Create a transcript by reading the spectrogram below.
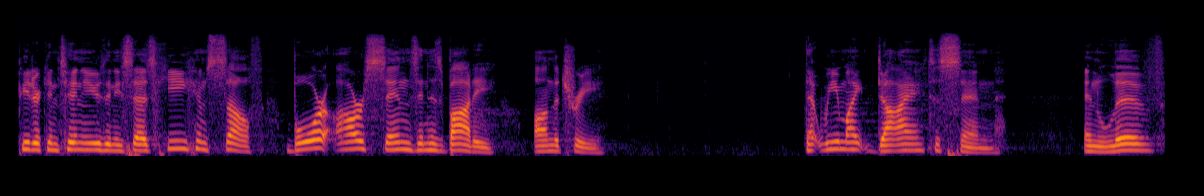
Peter continues and he says, He himself bore our sins in his body on the tree, that we might die to sin and live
